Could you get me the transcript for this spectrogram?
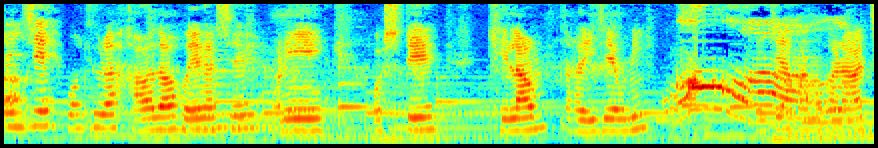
এই যে বন্ধুরা খাওয়া দাওয়া হয়ে গেছে। অনেক কষ্টে খেলাম। আর এই যে উনি, এই যে আমার মহারাজ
